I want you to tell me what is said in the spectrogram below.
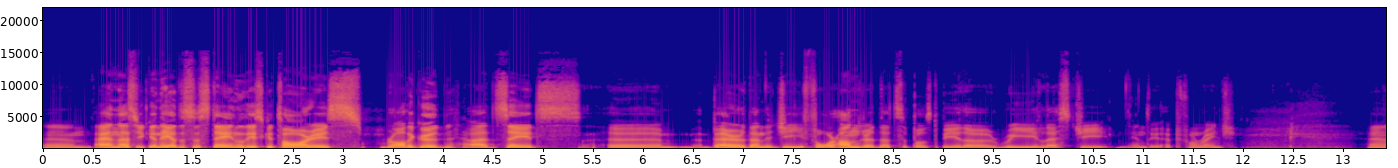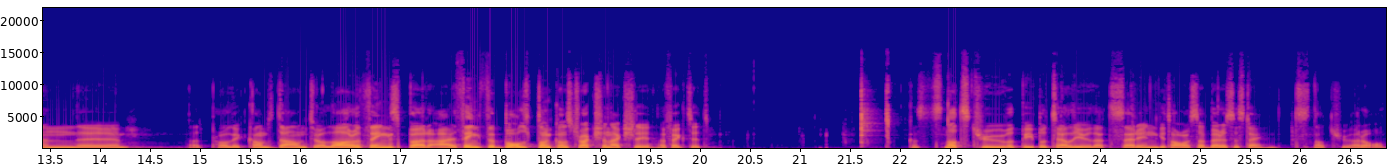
Um, and as you can hear, the sustain of this guitar is rather good. I'd say it's um, better than the G400 that's supposed to be the real SG in the Epiphone range. And uh, that probably comes down to a lot of things, but I think the bolt-on construction actually affects it. Because it's not true what people tell you that set-in guitars are better sustained. It's not true at all.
